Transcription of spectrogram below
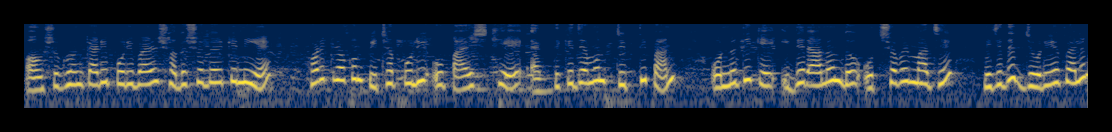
অংশগ্রহণকারী পরিবারের সদস্যদেরকে নিয়ে হরেক রকম পিঠাপুলি ও পায়েস খেয়ে একদিকে যেমন তৃপ্তি পান, অন্যদিকে ঈদের আনন্দ উৎসবের মাঝে নিজেদের জড়িয়ে ফেলেন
